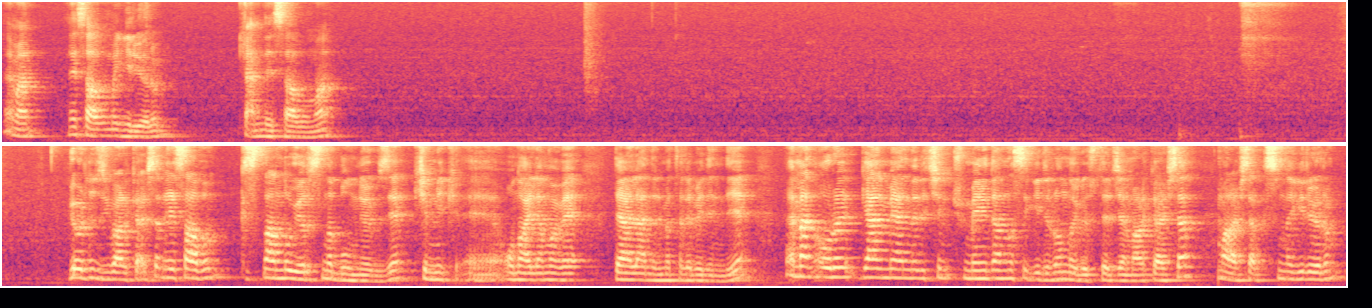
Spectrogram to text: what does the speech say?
Hemen hesabıma giriyorum. Kendi hesabıma. Gördüğünüz gibi arkadaşlar hesabım kısıtlandı uyarısında bulunuyor bize. Kimlik e, onaylama ve değerlendirme talep edin diye. Hemen oraya gelmeyenler için şu menüden nasıl gelir onu da göstereceğim arkadaşlar. Araçlar kısmına giriyorum.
